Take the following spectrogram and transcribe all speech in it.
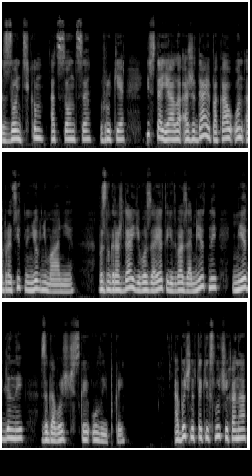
с зонтиком от солнца в руке, и стояла, ожидая, пока он обратит на нее внимание, вознаграждая его за это едва заметной, медленной, заговорческой улыбкой. Обычно в таких случаях она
